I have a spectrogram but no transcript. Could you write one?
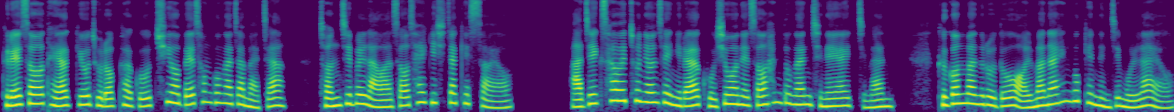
그래서 대학교 졸업하고 취업에 성공하자마자 전 집을 나와서 살기 시작했어요. 아직 사회초년생이라 고시원에서 한동안 지내야 했지만 그것만으로도 얼마나 행복했는지 몰라요.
